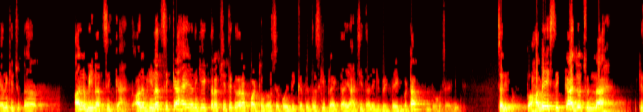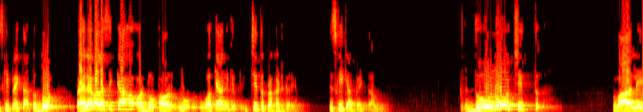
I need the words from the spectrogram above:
यानी कि अनभिनत सिक्का है। तो अनभिनत सिक्का है, यानी कि एक तरफ़ चित्त एक तरफ़ पट होगा, उससे कोई दिक्कत नहीं। तो इसकी प्रायिकता यहाँ चित्त आने की प्रायिकता एक बटा दो हो जाएगी। चलिए। तो हमें सिक्का जो चुनना है किसकी प्रायिकता तो दो, पहले वाला सिक्का हो और दो, और वह क्या चित्त प्रकट करे। इसकी क्या प्रायिकता होगी? दोनों चित्त वाले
